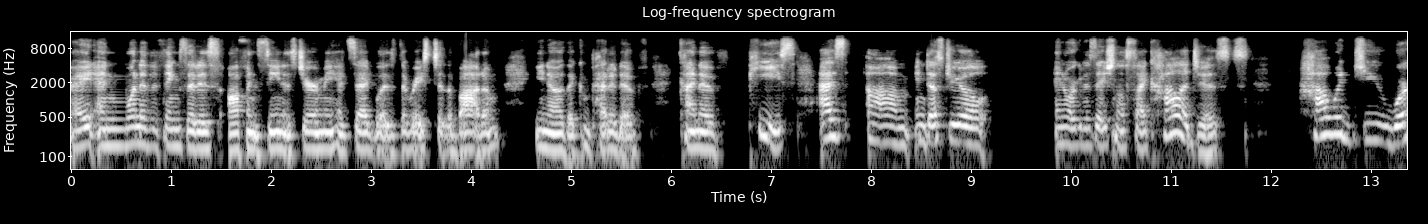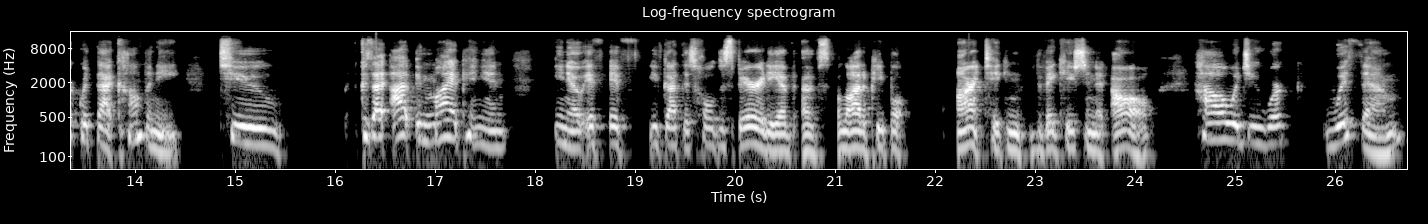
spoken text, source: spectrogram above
right? And one of the things that is often seen, as Jeremy had said, was the race to the bottom, you know, the competitive kind of piece. As um, industrial and organizational psychologists, how would you work with that company to, because I, I, in my opinion, you know, if if you've got this whole disparity of, of a lot of people aren't taking the vacation at all, how would you work with them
